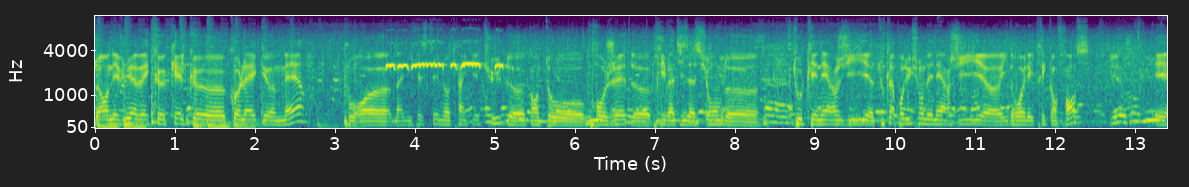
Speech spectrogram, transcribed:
Ben, on est venu avec quelques collègues maires pour euh, manifester notre inquiétude euh, quant au projet de privatisation de toute l'énergie, toute la production d'énergie euh, hydroélectrique en France. Et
